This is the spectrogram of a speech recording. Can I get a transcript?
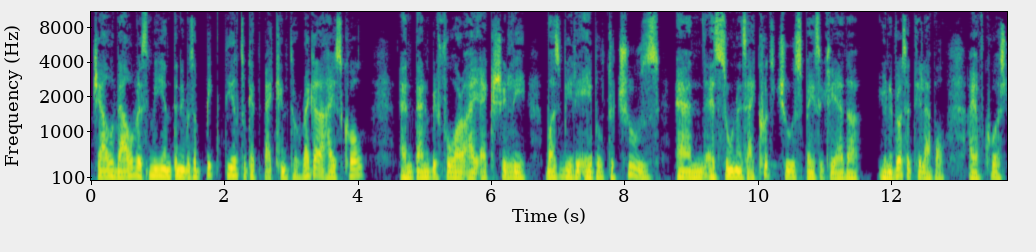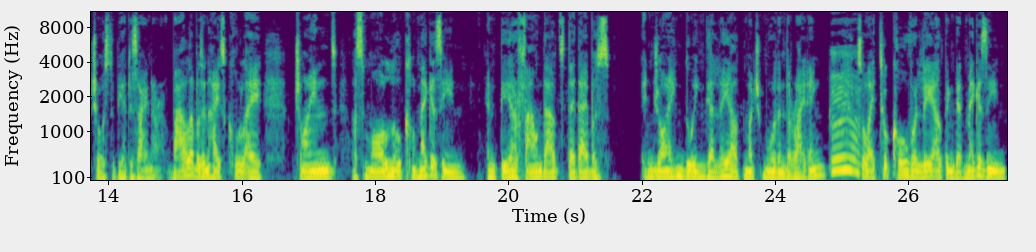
gel well with me. And then it was a big deal to get back into regular high school. And then before I actually was really able to choose. And as soon as I could choose basically at a university level, I of course chose to be a designer. While I was in high school, I joined a small local magazine and there found out that I was enjoying doing their layout much more than the writing. So I took over layouting that magazine.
